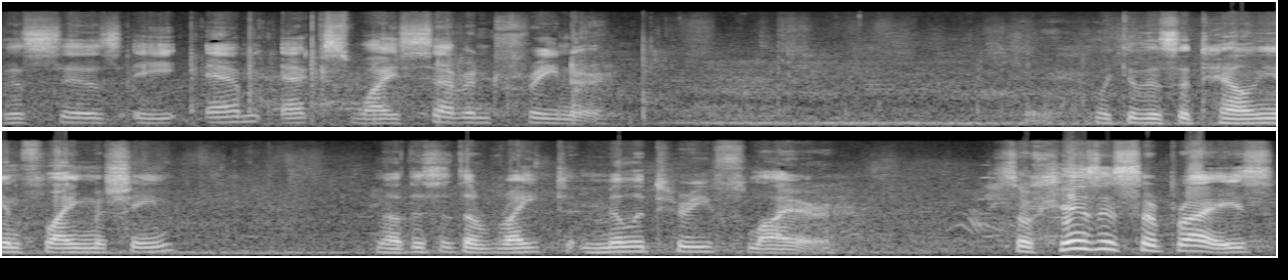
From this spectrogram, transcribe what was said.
This is a MXY7 trainer. Look at this Italian flying machine. Now this is the Wright military flyer. So here's a surprise.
